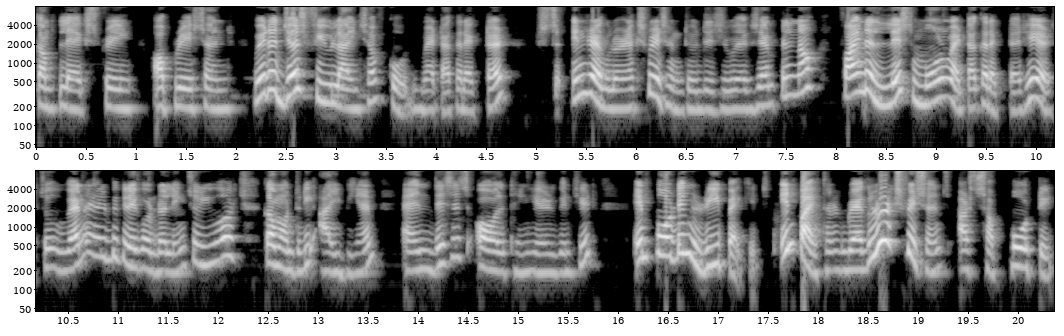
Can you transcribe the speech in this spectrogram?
complex string operations with just few lines of code. Meta character in regular expression. So this is example now. Find a list more meta character here. So when I will be click on the link, so you are come on to the IBM and this is all thing here you can see it. Importing repackage. In Python, regular expressions are supported.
